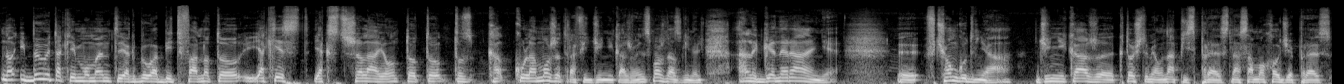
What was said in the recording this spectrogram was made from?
No i były takie momenty, jak była bitwa, no to jak jest, jak strzelają, to, to, to kula może trafić dziennikarza, więc można zginąć. Ale generalnie y, w ciągu dnia dziennikarze, ktoś, kto miał napis press, na samochodzie press,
